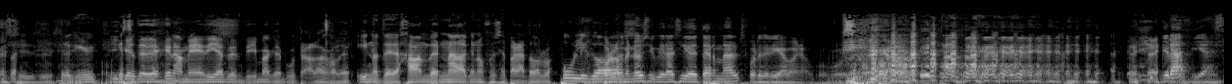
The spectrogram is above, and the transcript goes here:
Sí, sí, sí. que- Y que que te dejen a medias de encima, qué putada, joder. y no te dejaban ver nada que no fuese para todos los públicos Por lo menos si hubiera sido Eternals, pues diría, bueno, pues, un poco- Gracias.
